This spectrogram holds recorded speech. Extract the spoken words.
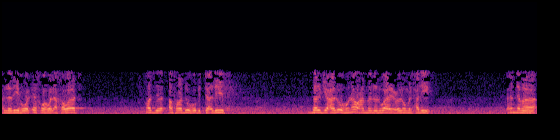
الذي هو الإخوة والأخوات قد أفردوه بالتأليف بل جعلوه نوعا من أنواع علوم الحديث. عندما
